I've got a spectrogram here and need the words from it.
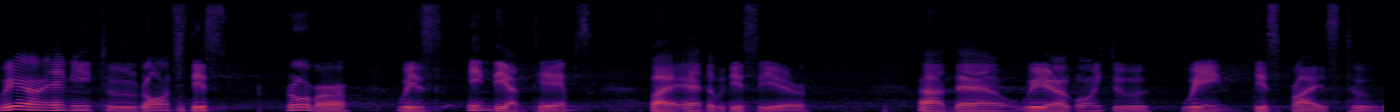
We are aiming to launch this rover with Indian teams by end of this year. And then we are going to win this prize too.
